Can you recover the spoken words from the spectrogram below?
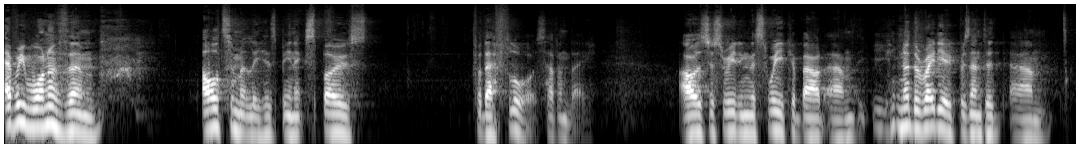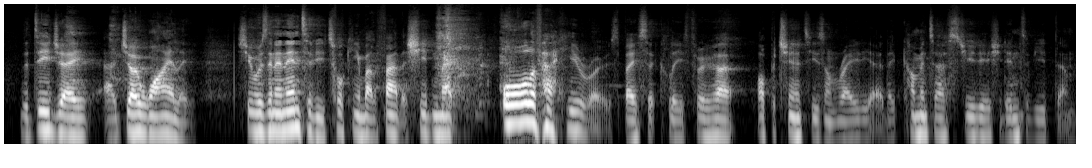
Every one of them ultimately has been exposed for their flaws, haven't they? I was just reading this week about, um, you know, the radio presented um, the DJ uh, Jo Whiley. She was in an interview talking about the fact that she'd met all of her heroes basically through her opportunities on radio. They'd come into her studio, she'd interviewed them.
